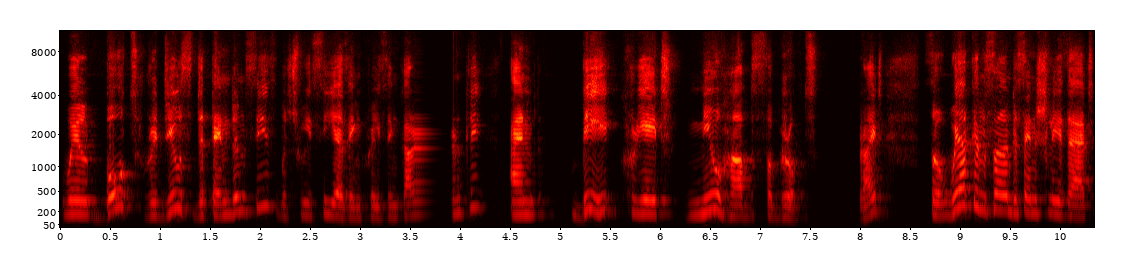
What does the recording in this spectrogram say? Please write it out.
will both reduce dependencies, which we see as increasing currently, and B, create new hubs for growth, right? So we're concerned essentially that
